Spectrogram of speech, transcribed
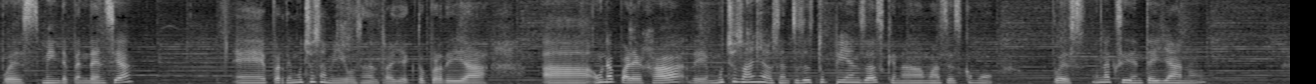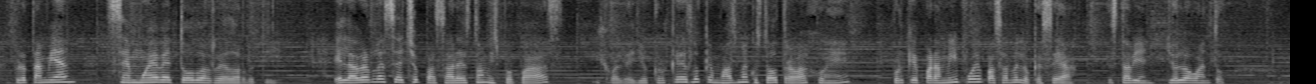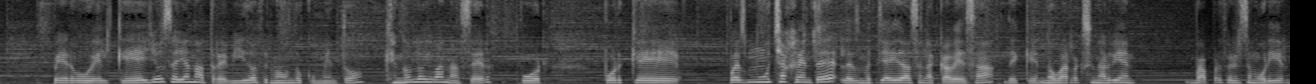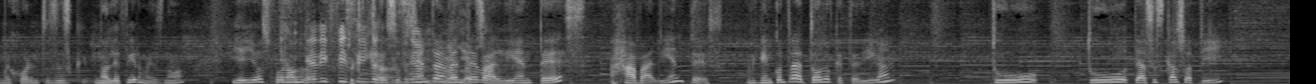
pues mi independencia. Eh, perdí muchos amigos en el trayecto, perdí a, a una pareja de muchos años, entonces tú piensas que nada más es como, pues, un accidente y ya, ¿no? Pero también se mueve todo alrededor de ti el haberles hecho pasar esto a mis papás, híjole, yo creo que es lo que más me ha costado trabajo, ¿eh? Porque para mí puede pasarme lo que sea, está bien, yo lo aguanto. Pero el que ellos se hayan atrevido a firmar un documento que no lo iban a hacer por porque pues mucha gente les metía ideas en la cabeza de que no va a reaccionar bien, va a preferirse morir, mejor entonces que no le firmes, ¿no? Y ellos fueron lo- qué difícil lo suficientemente La- la opción. valientes, ajá, valientes, porque en contra de todo lo que te digan, tú, tú te haces caso a ti,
